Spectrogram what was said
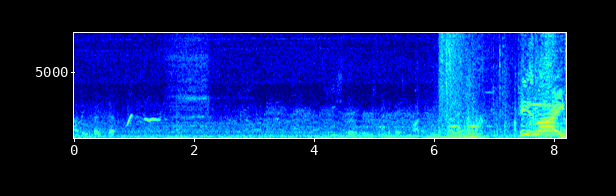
I do think that. He still me the best part of He's mine!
